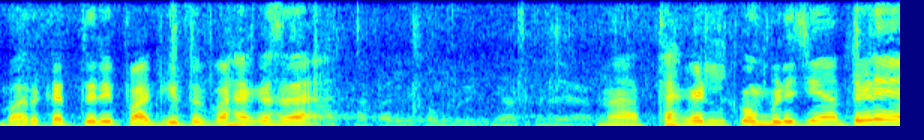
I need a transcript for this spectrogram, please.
बारकात तरी पागीत पहा कसा. ना आत्ताकडली कोंबडीची आतडे.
